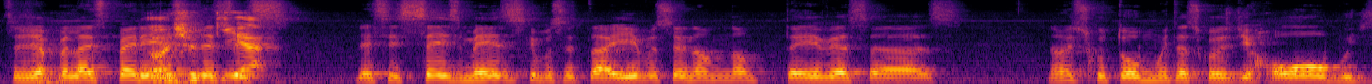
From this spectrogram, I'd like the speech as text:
seja, pela experiência desses, desses seis meses que você está aí, você não, não teve essas. Não escutou muitas coisas de roubo, de,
